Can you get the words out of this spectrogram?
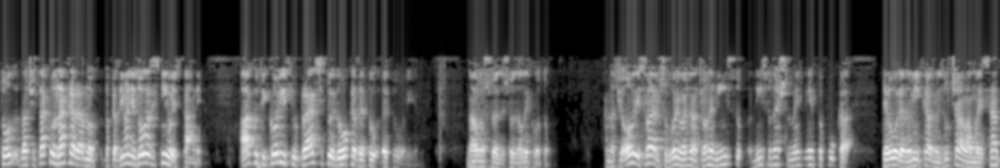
to, znači tako nakaradno dokazivanje dolazi s njihove strane. Ako ti koristi u praksi, to je dokaz da je to, da je to u redu. Naravno što je, što je daleko od toga. Znači ove stvari što govorimo, znači one nisu, nisu nešto, nije to puka teorija da mi kažemo izučavamo je sad,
